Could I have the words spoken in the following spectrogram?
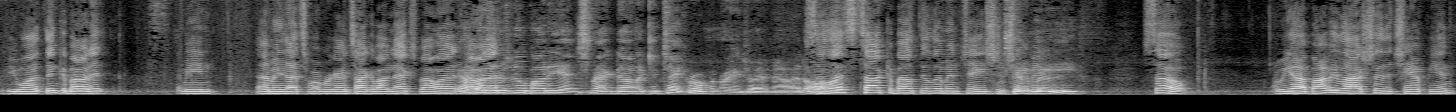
if you want to think about it. I mean, I mean that's what we're going to talk about next. But I want, yeah. I want there's nobody in SmackDown that can take Roman Reigns right now at all. So let's talk about the elimination except chamber. Big E. So we got Bobby Lashley, the champion.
